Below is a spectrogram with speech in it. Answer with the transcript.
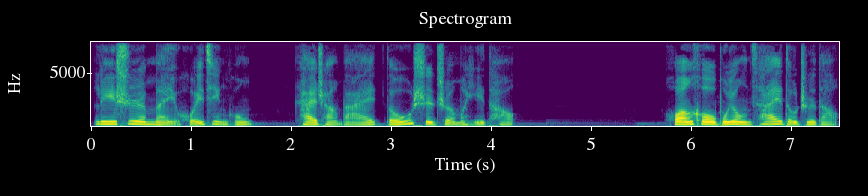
李氏每回进宫，开场白都是这么一套。皇后不用猜都知道，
